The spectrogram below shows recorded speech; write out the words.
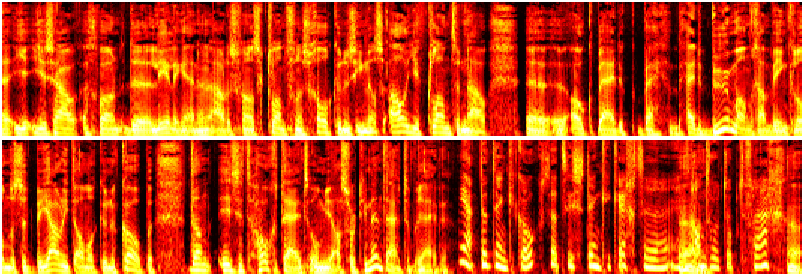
uh, je, je zou gewoon de leerlingen en hun ouders van als klant van een school kunnen zien. Als al je klanten nou uh, ook bij de, bij, bij de buurman gaan winkelen, omdat ze het bij jou niet allemaal kunnen kopen, dan is het hoog tijd om je assortiment uit te breiden. Ja, dat denk ik ook. Dat is denk ik echt uh, het antwoord op de vraag. Ja.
